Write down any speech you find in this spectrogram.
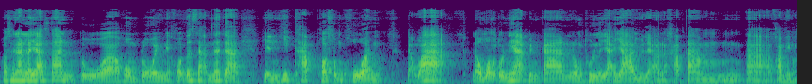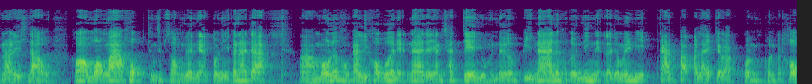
เพราะฉะนั้นระยะสั้นตัว Home Pro เองเนี่ย quarter สามน่าจะเห็น hiccup พอสมควร แต่ว่า เรามองตัวเนี้ยเป็นการลงทุนระยะยาวอยู่แล้วนะครับ ตามความเห็นของ analyst เรา ก็มองว่า 6-12 เดือนเนี่ย ตัวนี้ก็น่าจะมองเรื่องของการ recover เนี่ย น่าจะยังชัดเจนอยู่เหมือนเดิม ปีหน้าเรื่องของ e a r n i n g เนี่ย เรายังไม่มีการปรับอะไรเกี่ยวกับผลผลกระทบ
